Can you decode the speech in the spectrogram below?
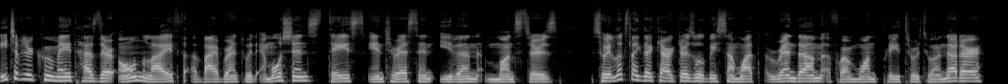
Each of your crewmates has their own life, vibrant with emotions, tastes, interests, and even monsters. So it looks like the characters will be somewhat random from one playthrough to another.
